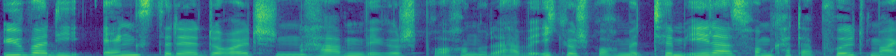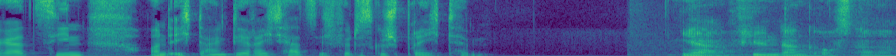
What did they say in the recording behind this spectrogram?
Über die Ängste der Deutschen haben wir gesprochen oder habe ich gesprochen mit Tim Ehlers vom Katapult Magazin und ich danke dir recht herzlich für das Gespräch, Tim. Ja, vielen Dank auch, Sarah.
